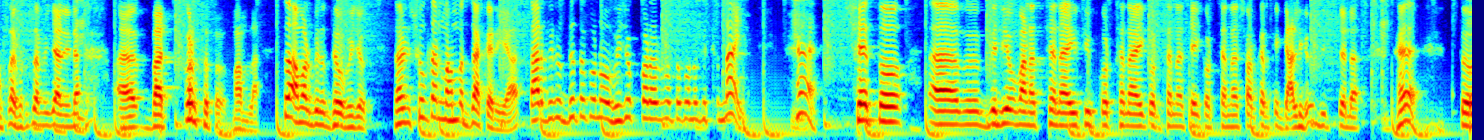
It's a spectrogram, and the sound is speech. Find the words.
মামলা করছে আমি জানি না বাট করছে তো মামলা। তো আমার বিরুদ্ধে অভিযোগ। ধরেন সুলতান মোহাম্মদ জাকারিয়া তার বিরুদ্ধে তো কোনো অভিযোগ করার মতো কোনো কিছু নাই। হ্যাঁ সে তো ভিডিও বানাচ্ছে না ইউটিউব করছে না এই করছে না সেই করছে না সরকারকে গালিও দিচ্ছে না। হ্যাঁ তো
